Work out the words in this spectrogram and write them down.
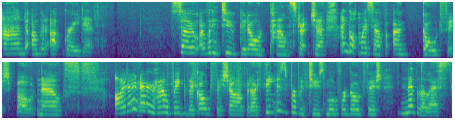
and I'm going to upgrade it. So I went to good old Poundstretcher and got myself a goldfish bowl. Now, I don't know how big the goldfish are, but I think this is probably too small for a goldfish. Nevertheless,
